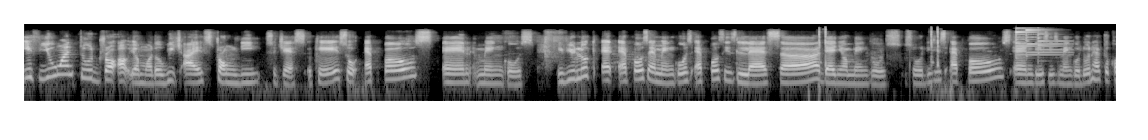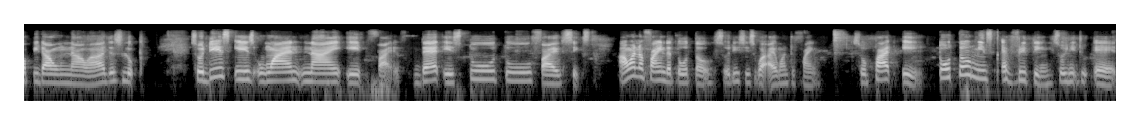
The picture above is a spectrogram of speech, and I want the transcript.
if you want to draw out your model, which I strongly suggest, okay? So apples and mangoes. If you look at apples and mangoes, apples is lesser than your mangoes. So this is apples and this is mango. Don't have to copy down now, uh, just look. So this is 1985. That is 2256. I want to find the total. So this is what I want to find. So part A, total means everything. So you need to add.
